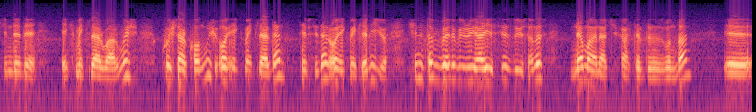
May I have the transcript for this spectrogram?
içinde de ekmekler varmış. Kuşlar konmuş o ekmeklerden tepsiden o ekmekleri yiyor. Şimdi tabii böyle bir rüyayı siz duysanız ne mana çıkartırdınız bundan? Ee,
